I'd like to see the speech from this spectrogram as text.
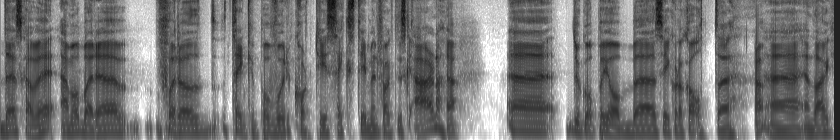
Det skal vi. Jeg må bare, for å tenke på hvor kort tid seks timer faktisk er, da. Ja. Eh, Du går på jobb eh, si klokka åtte Ja. eh, en dag,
